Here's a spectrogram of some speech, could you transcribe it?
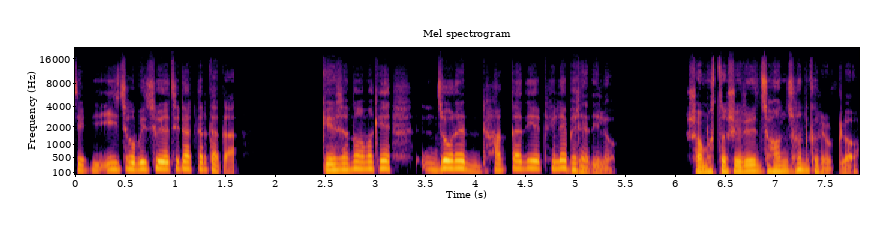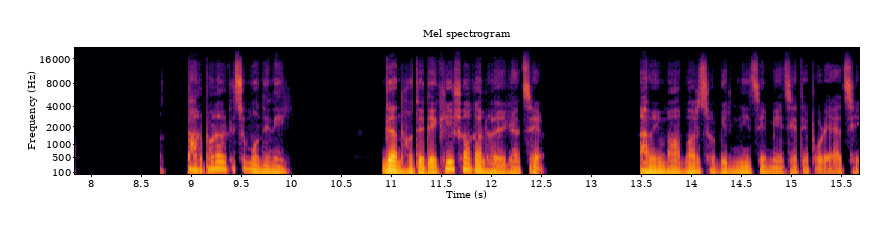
যে এই ছবি ছুঁয়েছি, ডাক্তার কাকা। কে যেন আমাকে জোরে ধাক্কা দিয়ে ঠেলে ফেলে দিল। সমস্ত শরীর ঝনঝন করে উঠল। তারপর আর কিছু মনে নেই। জ্ঞান হতে দেখি সকাল হয়ে গেছে। আমি মামার ছবির নিচে মেঝেতে পড়ে আছি।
